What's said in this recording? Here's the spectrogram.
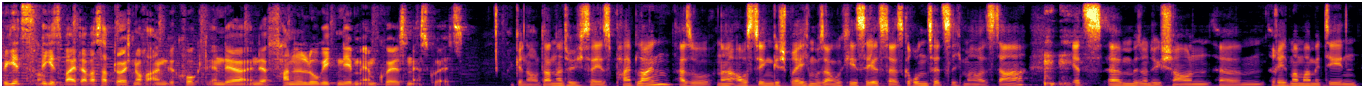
Wie geht's, wie geht's weiter? Was habt ihr euch noch angeguckt in der, in der Funnel-Logik neben MQLs und SQLs? Genau, dann natürlich Sales Pipeline. Also ne, aus den Gesprächen, wo wir sagen, okay, Sales, da ist grundsätzlich mal was da. Jetzt ähm, müssen wir natürlich schauen, ähm, reden wir mal mit denen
